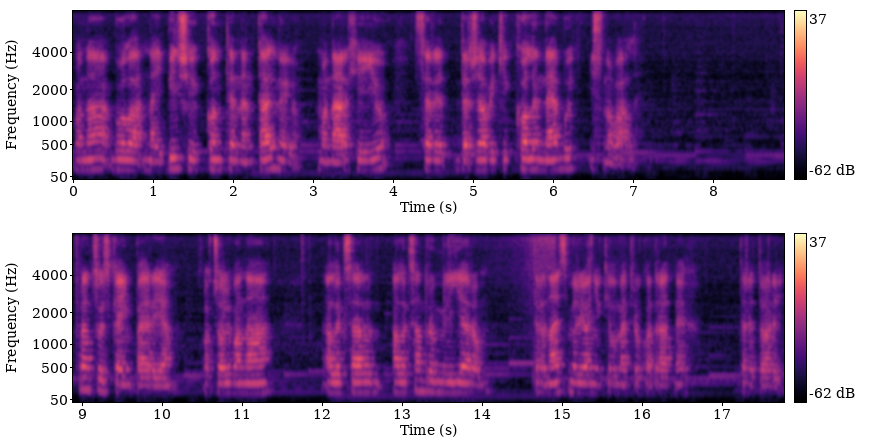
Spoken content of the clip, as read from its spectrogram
Вона була найбільшою континентальною монархією серед держав, які коли-небудь існували. Французька імперія, очолювана Олександром Мільєром, 13 мільйонів кілометрів квадратних територій,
